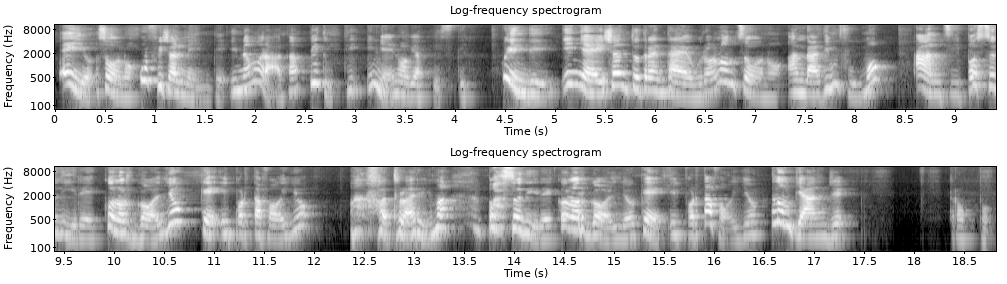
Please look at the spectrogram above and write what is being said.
e io sono ufficialmente innamorata di tutti i miei nuovi acquisti. Quindi i miei 130 euro non sono andati in fumo, anzi posso dire con orgoglio che il portafoglio, fatto la rima, posso dire con orgoglio che il portafoglio non piange troppo.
